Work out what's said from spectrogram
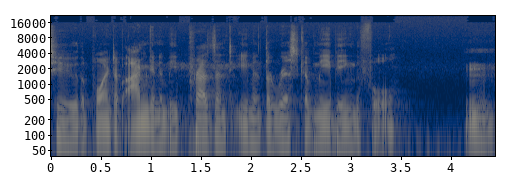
to the point of I'm going to be present even at the risk of me being the fool. Mm.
